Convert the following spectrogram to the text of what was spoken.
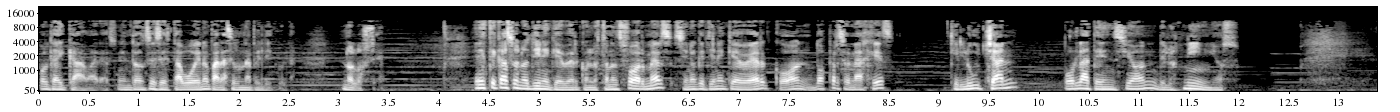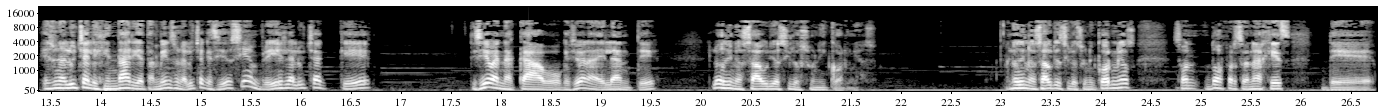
porque hay cámaras, entonces está bueno para hacer una película. No lo sé. En este caso no tiene que ver con los Transformers, sino que tiene que ver con dos personajes que luchan por la atención de los niños. Es una lucha legendaria también, es una lucha que se dio siempre, y es la lucha que, que llevan a cabo, que llevan adelante los dinosaurios y los unicornios. Los dinosaurios y los unicornios son dos personajes de...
